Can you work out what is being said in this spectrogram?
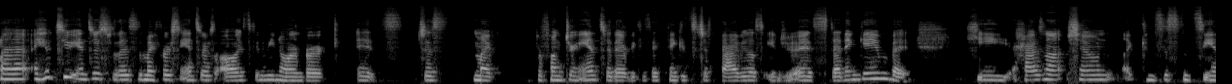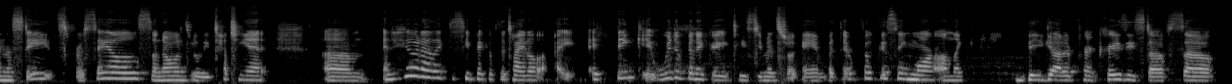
Uh, I have two answers for this, and my first answer is always going to be Nuremberg. It's just my perfunctory answer there because I think it's just fabulous Andreas Steding game, but he has not shown like consistency in the States for sales, so no one's really touching it. Um, and who would I like to see pick up the title? I, I think it would have been a great Tasty Minstrel game, but they're focusing more on like big out of print crazy stuff. So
